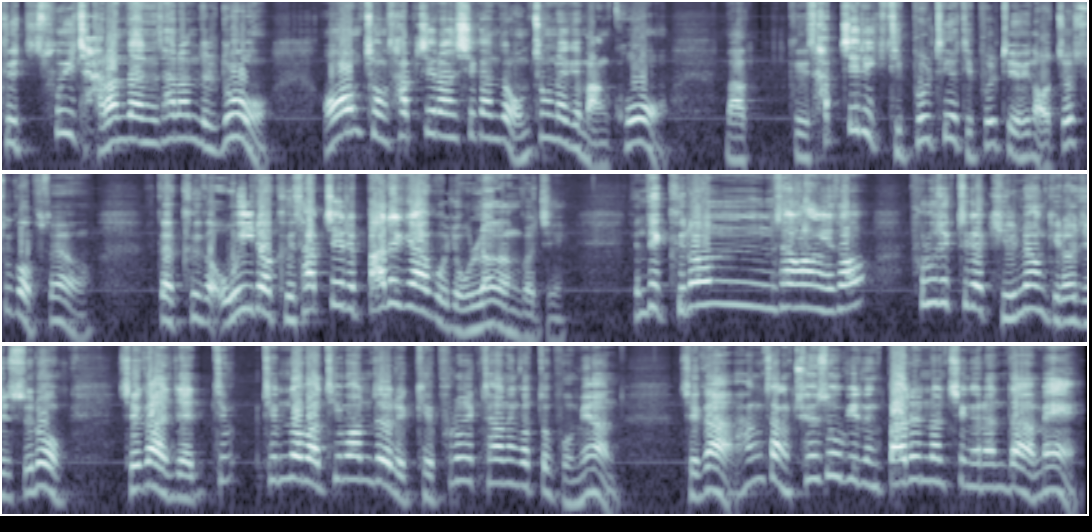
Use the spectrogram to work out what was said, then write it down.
그 소위 잘한다는 사람들도 엄청 삽질한 시간들 엄청나게 많고 막 그 삽질이 디폴트예요 디폴트. 여기는 어쩔 수가 없어요. 그러니까 그가 오히려 그 삽질을 빠르게 하고 이제 올라간 거지 근데 그런 상황에서 프로젝트가 길면 길어질수록 제가 이제 팀, 팀너바 팀원들 이렇게 프로젝트 하는 것도 보면 제가 항상 최소 기능 빠른 런칭을 한 다음에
